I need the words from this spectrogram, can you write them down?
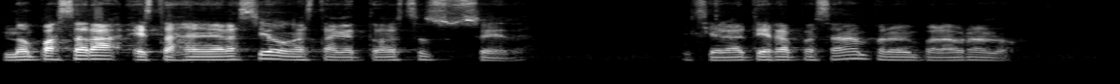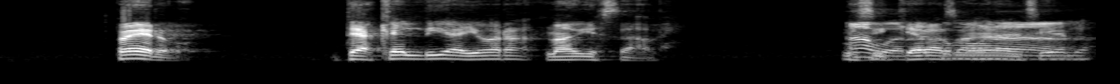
No pasará esta generación hasta que todo esto suceda. El cielo y la tierra pasarán, pero mi palabra no. Pero, de aquel día y hora, nadie sabe. Ni Ah, bueno, siquiera ángeles del una- cielo,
